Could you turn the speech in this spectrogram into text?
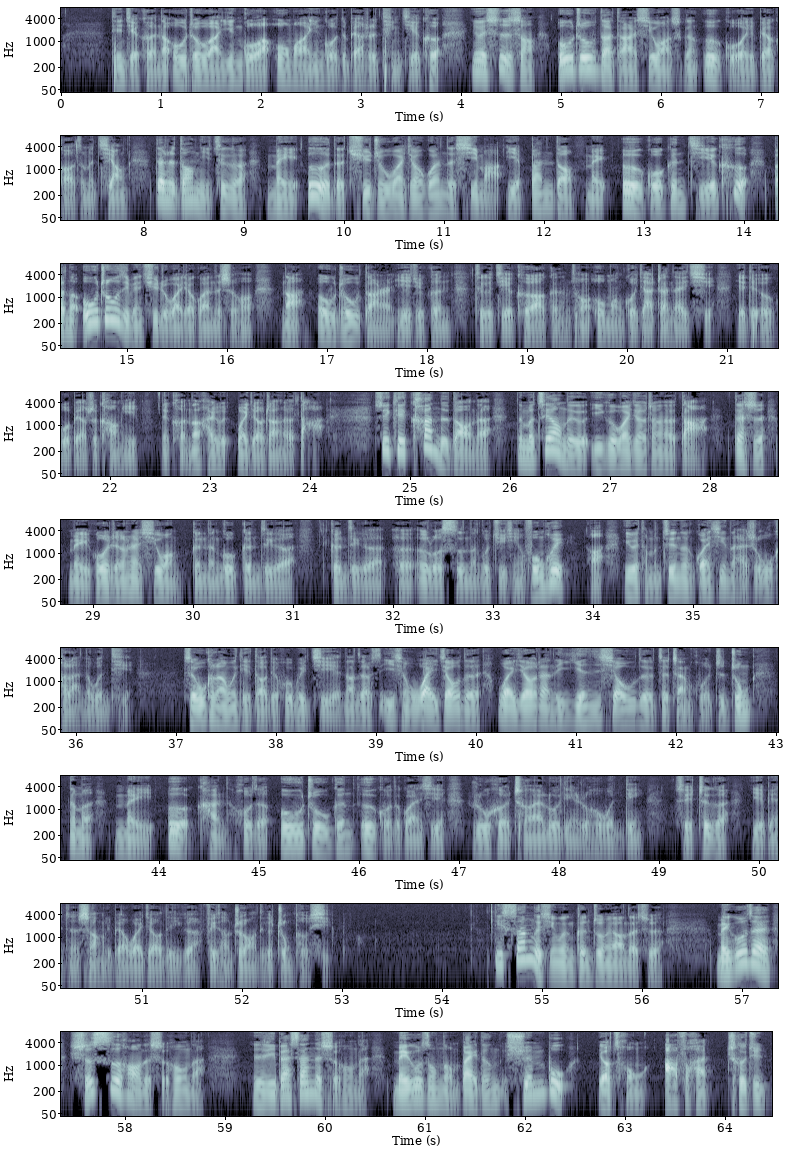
挺捷克，那欧洲啊、英国啊、欧盟啊、英国都表示挺捷克，因为事实上，欧洲的当然希望是跟俄国也不要搞这么僵。但是，当你这个美俄的驱逐外交官的戏码也搬到美俄国跟捷克搬到欧洲这边驱逐外交官的时候，那欧洲当然也就跟这个捷克啊，跟他们从欧盟国家站在一起，也对俄国表示抗议。那可能还有外交仗要打，所以可以看得到呢。那么这样的一个外交仗要打。但是美国仍然希望跟能够跟这个跟这个呃俄罗斯能够举行峰会啊，因为他们真正关心的还是乌克兰的问题，所以乌克兰问题到底会不会解？那在一场外交的外交战的烟硝的这战火之中，那么美俄看或者欧洲跟俄国的关系如何尘埃落定，如何稳定？所以这个也变成上个礼拜外交的一个非常重要的一个重头戏。第三个新闻更重要的是。美国在十四号的时候呢，礼拜三的时候呢，美国总统拜登宣布要从阿富汗撤军，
